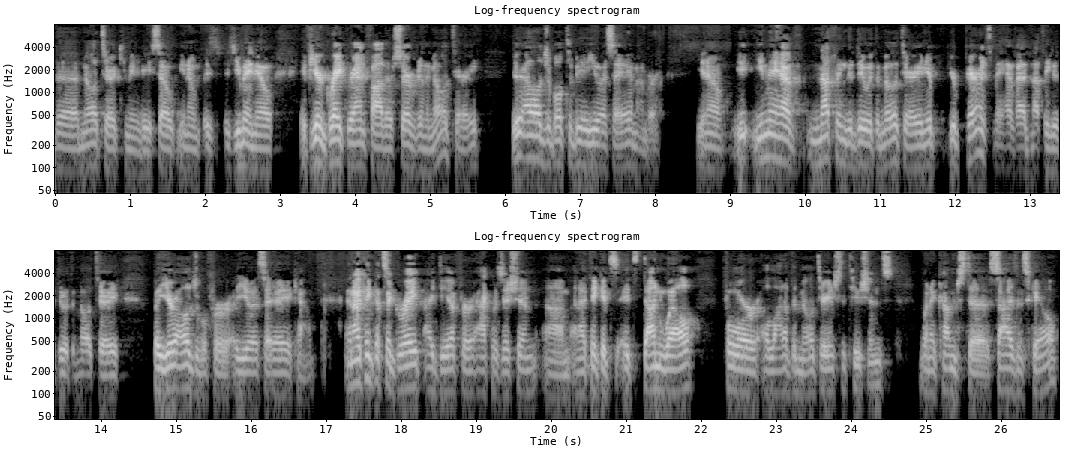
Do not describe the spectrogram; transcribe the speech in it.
the military community so you know as, as you may know if your great grandfather served in the military you're eligible to be a usaa member you know you, you may have nothing to do with the military and your, your parents may have had nothing to do with the military but you're eligible for a usaa account and I think that's a great idea for acquisition. Um, and I think it's it's done well for a lot of the military institutions when it comes to size and scale.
